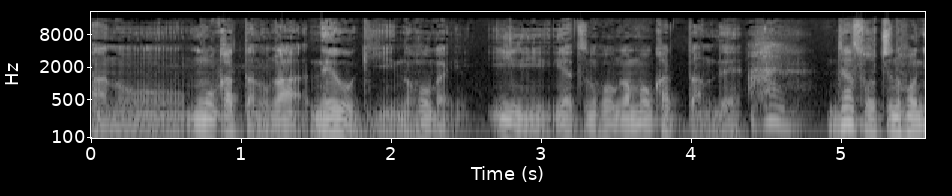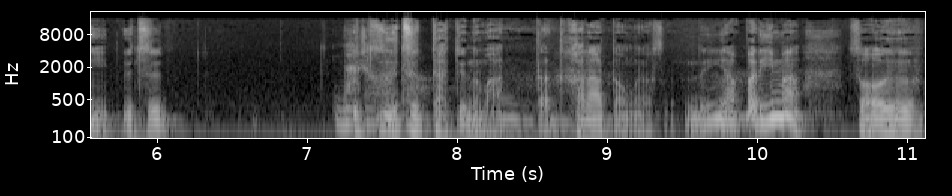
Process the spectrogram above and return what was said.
あの、儲かったのが、値動きの方がいいやつの方が儲かったんで、はい、じゃあそっちの方に移って、移ったっていうのもあったかなと思います。でやっぱり今、そういうフ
